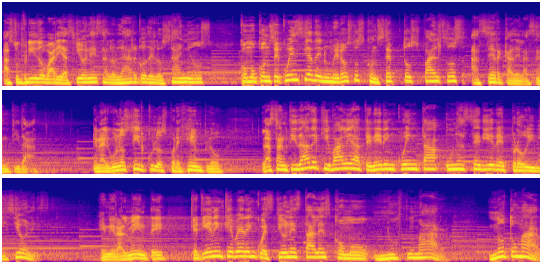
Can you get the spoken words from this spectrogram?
ha sufrido variaciones a lo largo de los años como consecuencia de numerosos conceptos falsos acerca de la santidad. En algunos círculos, por ejemplo, la santidad equivale a tener en cuenta una serie de prohibiciones, generalmente que tienen que ver en cuestiones tales como no fumar, no tomar,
